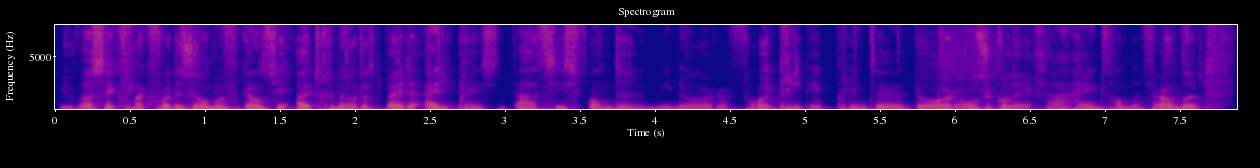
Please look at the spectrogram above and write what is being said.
Nu was ik vlak voor de zomervakantie uitgenodigd bij de eindpresentaties van de Minor voor 3D-printen door onze collega Hein van der Vrander.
